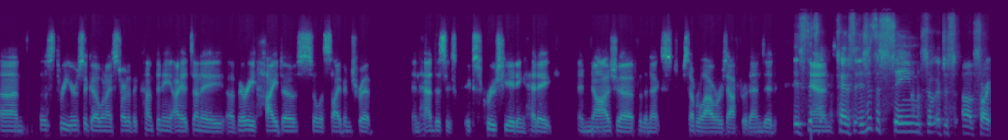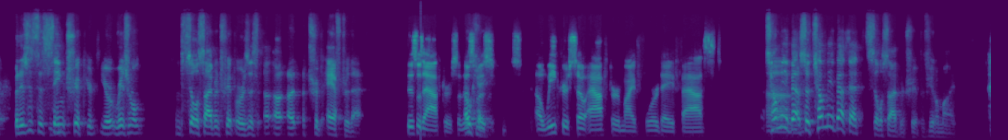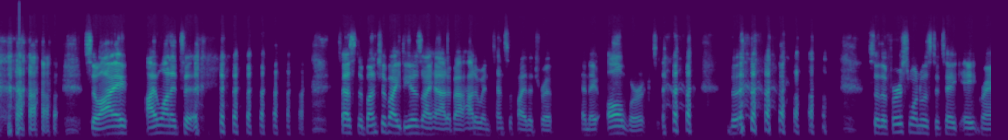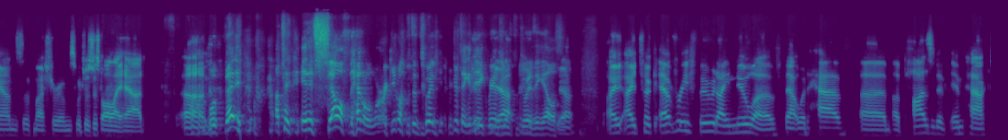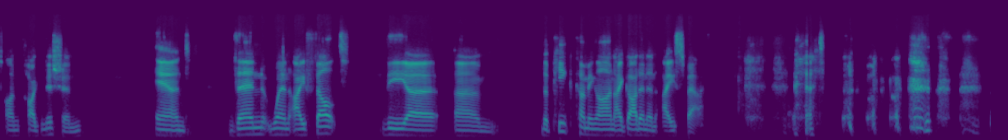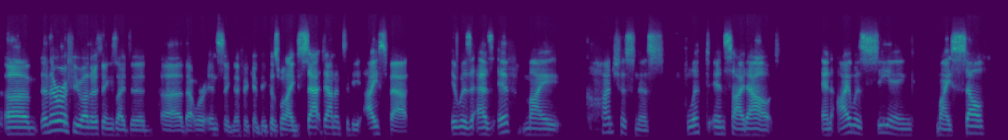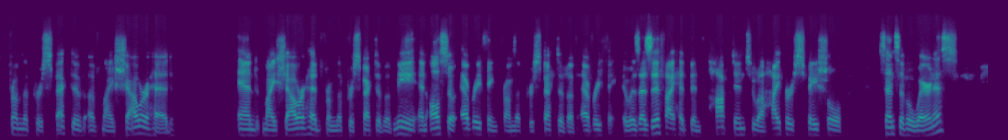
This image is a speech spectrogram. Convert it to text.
um, those three years ago when I started the company, I had done a, a very high dose psilocybin trip and had this ex- excruciating headache and mm-hmm. nausea for the next several hours after it ended. Is this, and, Tennis, is it the same? So uh, just, uh, sorry, but is this the mm-hmm. same trip, your, your original psilocybin trip, or is this a, a, a trip after that? This was after. So this okay. was a week or so after my four day fast. Tell um, me about, so tell me about that psilocybin trip, if you don't mind. so I I wanted to test a bunch of ideas I had about how to intensify the trip, and they all worked. so the first one was to take eight grams of mushrooms, which was just all I had. Um, well, that, I'll tell you, in itself, that'll work. You don't have to do it. You're taking eight grams, yeah, you don't have to do anything else. Yeah. I, I took every food I knew of that would have um, a positive impact on cognition. And then when I felt the uh, um, the peak coming on, I got in an ice bath. and, um, and there were a few other things I did uh, that were insignificant because when I sat down into the ice bath, it was as if my consciousness flipped inside out and I was seeing myself from the perspective of my shower head and my shower head from the perspective of me and also everything from the perspective of everything. It was as if i had been popped into a hyperspatial sense of awareness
